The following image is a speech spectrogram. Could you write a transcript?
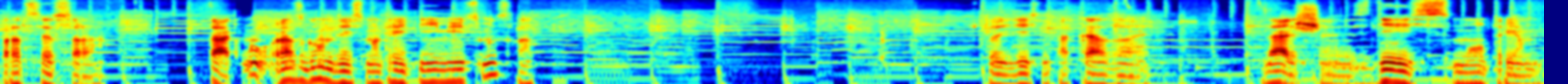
процессора. Так, ну разгон здесь смотреть не имеет смысла. Что здесь не показывает. Дальше, здесь смотрим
